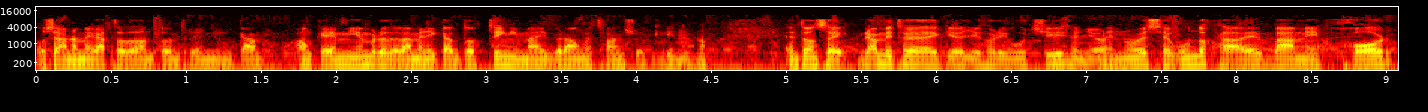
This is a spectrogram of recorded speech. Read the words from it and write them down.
o sea no me gasto tanto en training camp aunque es miembro del American Top Team y Mike Brown está en su esquina ¿no? entonces gran victoria de Kyoji Horiguchi Sí, en 9 segundos cada vez va mejor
